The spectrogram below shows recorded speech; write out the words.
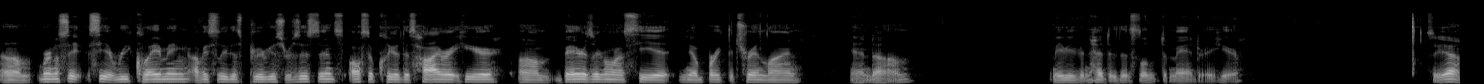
Um, we're going to see, see, it reclaiming, obviously, this previous resistance. Also clear this high right here. Um, bears are going to see it, you know, break the trend line and um, maybe even head to this little demand right here. So yeah.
